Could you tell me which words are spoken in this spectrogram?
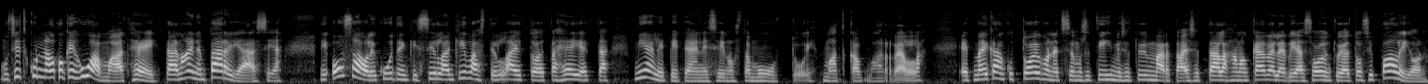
Mutta sitten kun alkoi huomaa, että hei, tämä nainen pärjää siellä, niin osa oli kuitenkin sillä kivasti laitto, että hei, että mielipiteeni sinusta muuttui matkan varrella. Että mä ikään kuin toivon, että sellaiset ihmiset ymmärtäisivät, että täällähän on käveleviä sointuja tosi paljon,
